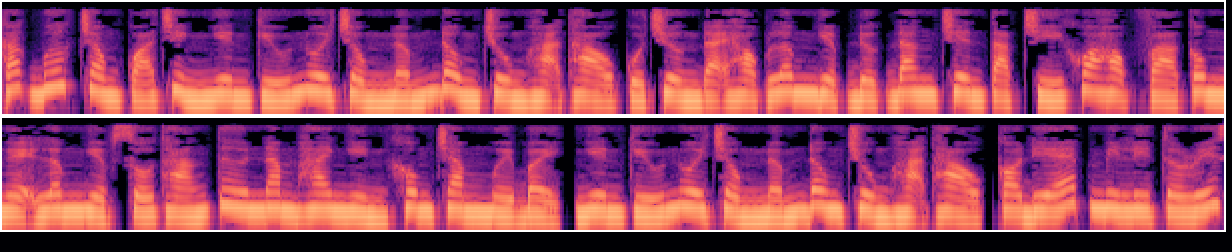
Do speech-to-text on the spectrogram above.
các bước trong quá trình nghiên cứu nuôi trồng nấm đồng trùng hạ thảo của trường Đại học Lâm nghiệp được đăng trên tạp chí Khoa học và Công nghệ Lâm nghiệp số tháng 4 năm 2017, nghiên cứu nuôi trồng nấm đông trùng hạ thảo Cordyceps militaris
